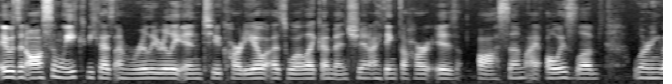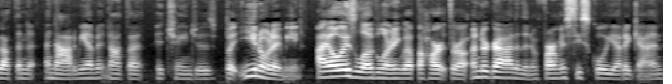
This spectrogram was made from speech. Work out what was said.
It was an awesome week because I'm really, really into cardio as well. Like I mentioned, I think the heart is awesome. I always loved learning about the anatomy of it. Not that it changes, but you know what I mean. I always loved learning about the heart throughout undergrad and then in pharmacy school yet again.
